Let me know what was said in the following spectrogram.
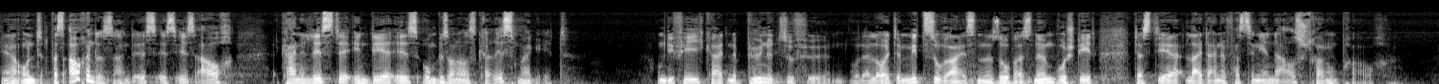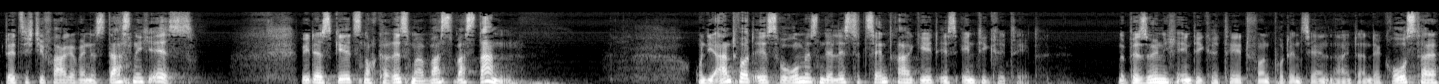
Ja, und was auch interessant ist, es ist auch keine Liste, in der es um besonderes Charisma geht um die Fähigkeit, eine Bühne zu füllen oder Leute mitzureißen oder sowas. Nirgendwo steht, dass der Leiter eine faszinierende Ausstrahlung braucht. Stellt sich die Frage, wenn es das nicht ist, weder Skills noch Charisma, was, was dann? Und die Antwort ist, worum es in der Liste zentral geht, ist Integrität. Eine persönliche Integrität von potenziellen Leitern. Der Großteil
